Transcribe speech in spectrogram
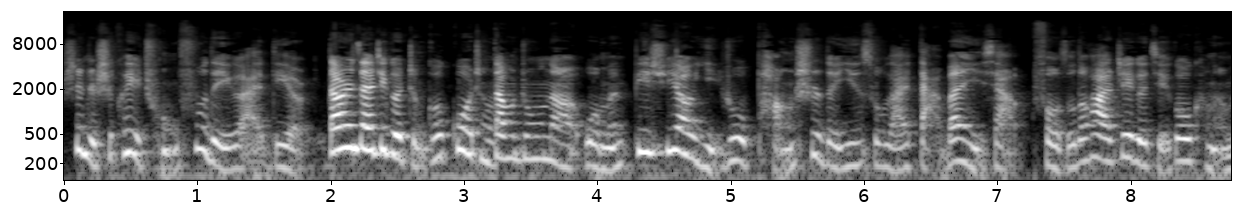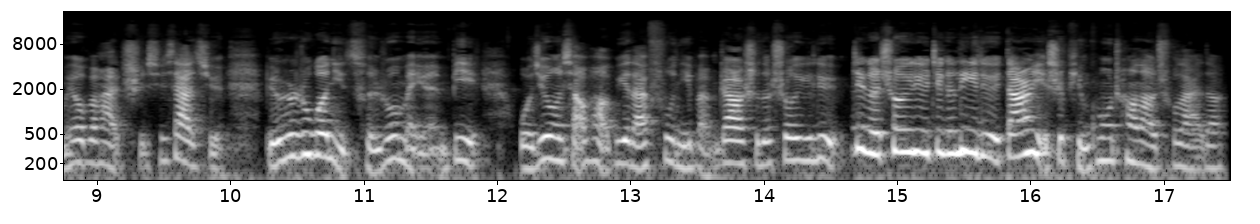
甚至是可以重复的一个 idea。当然，在这个整个过程当中呢，我们必须要引入庞氏的因素来打扮一下，否则的话，这个结构可能没有办法持续下去。比如说，如果你存入美元币，我就用小跑币来付你百分之二十的收益率。这个收益率，这个利率当然也是凭空创造出来的，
